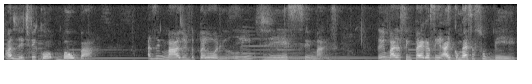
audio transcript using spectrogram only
A gente ficou boba. As imagens do Pelourinho lindíssimas. Tem imagem assim, pega assim, aí começa a subir.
